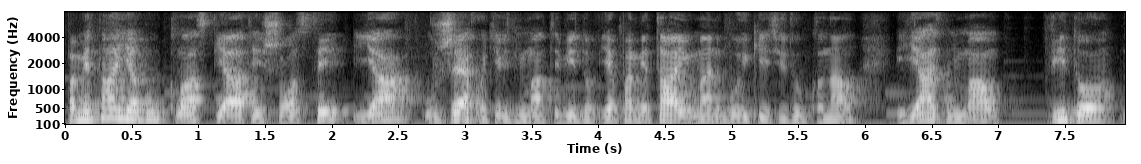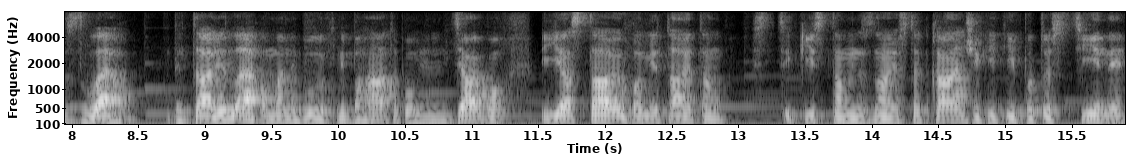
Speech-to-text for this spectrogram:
Пам'ятаю, я був клас 5-6, я вже хотів знімати відео. Я пам'ятаю, у мене був якийсь YouTube канал, і я знімав відео з Лего. Деталі Лего, у мене було їх небагато, пам'ятаю, Ніндзяго. І я ставив, пам'ятаю, там якісь там, не знаю, стаканчики, типу то стіни,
